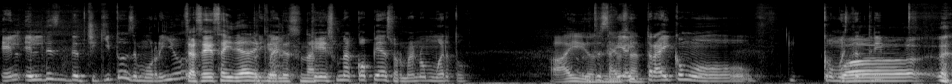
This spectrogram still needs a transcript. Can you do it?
él, él desde chiquito, desde morrillo. se hace esa idea de que él es una... que es una copia de su hermano muerto. Ay, Dios Entonces ahí, trae como. Como este trip.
